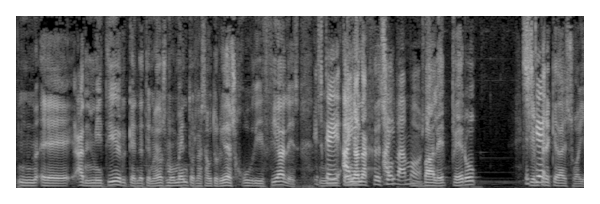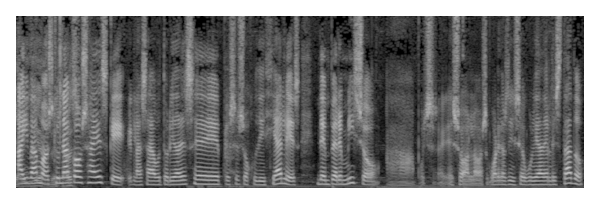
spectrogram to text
mm, eh, admitir que en determinados momentos las autoridades judiciales tengan acceso, ahí vamos. vale, pero siempre queda eso ahí. Ahí vamos, que una cosa es que las autoridades eh, pues eso, judiciales den permiso a, pues eso, a los guardias de seguridad del Estado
